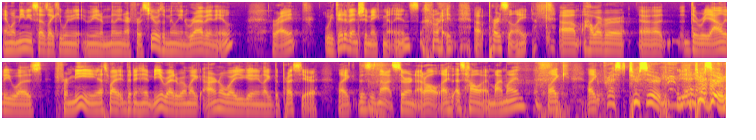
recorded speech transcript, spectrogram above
And when Mimi says like we made, we made a million our first year it was a million revenue, right? We did eventually make millions, right? Uh, personally, um, however, uh, the reality was for me. That's why it didn't hit me right away. I'm like, I don't know why you're getting like depressed here. Like this is not certain at all. Like, that's how in my mind, like, like Depressed too soon. Yeah. too soon.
